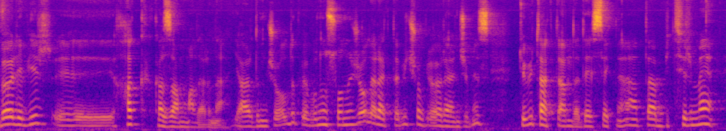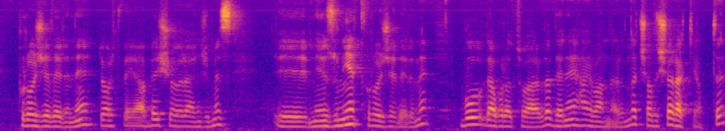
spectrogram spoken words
böyle bir e, hak kazanmalarına yardımcı olduk ve bunun sonucu olarak da birçok öğrencimiz TÜBİTAK'tan da desteklenen hatta bitirme projelerini 4 veya 5 öğrencimiz e, mezuniyet projelerini bu laboratuvarda deney hayvanlarında çalışarak yaptı.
